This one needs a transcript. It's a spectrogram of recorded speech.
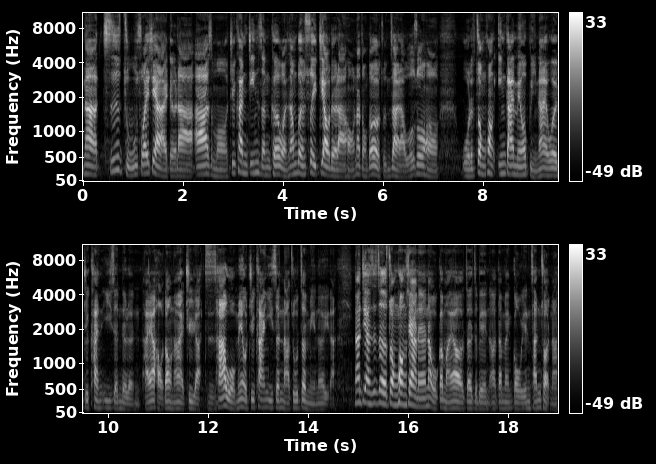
那失足摔下来的啦，啊，什么去看精神科，晚上不能睡觉的啦，吼，那种都有存在啦。我就说，吼。我的状况应该没有比那一位去看医生的人还要好到哪里去啊？只差我没有去看医生拿出证明而已啦。那既然是这个状况下呢，那我干嘛要在这边啊？当面苟延残喘啊？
